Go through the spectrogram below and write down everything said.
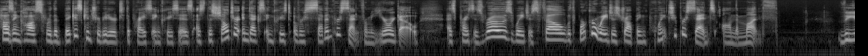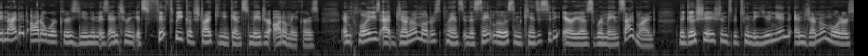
Housing costs were the biggest contributor to the price increases as the shelter index increased over 7% from a year ago. As prices rose, wages fell, with worker wages dropping 0.2% on the month. The United Auto Workers Union is entering its fifth week of striking against major automakers. Employees at General Motors plants in the St. Louis and Kansas City areas remain sidelined. Negotiations between the union and General Motors,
